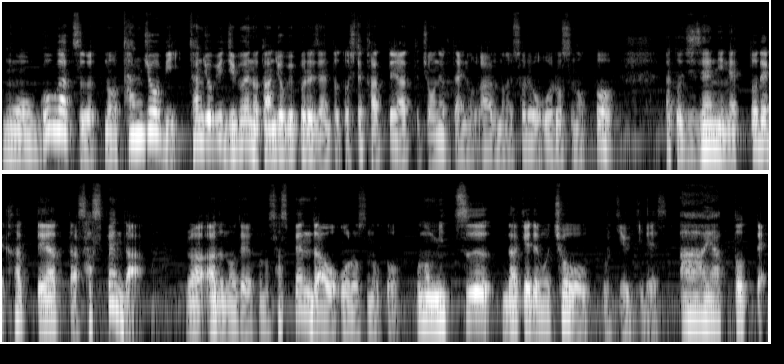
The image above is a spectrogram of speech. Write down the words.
もう5月の誕生日、誕生日、自分への誕生日プレゼントとして買ってあった蝶ネクタイのがあるので、それをおろすのと、あと事前にネットで買ってあったサスペンダーがあるので、このサスペンダーを下ろすのと、この3つだけでも超ウキウキです。ああ、やっとって。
